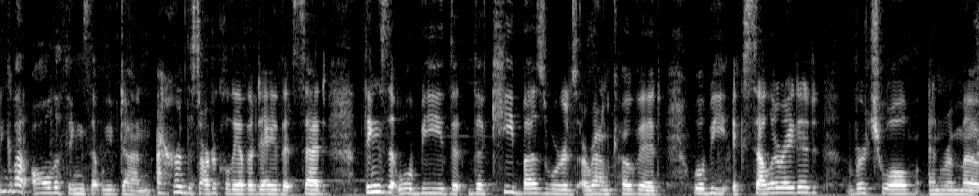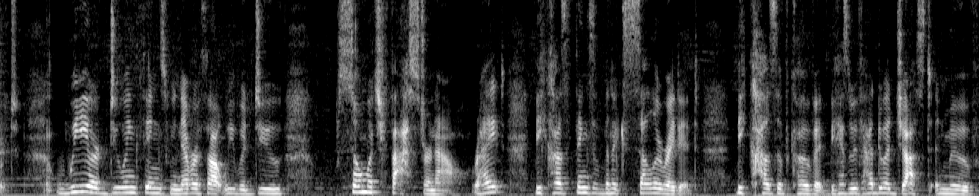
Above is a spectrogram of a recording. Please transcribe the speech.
Think about all the things that we've done. I heard this article the other day that said things that will be the, the key buzzwords around COVID will be accelerated, virtual, and remote. We are doing things we never thought we would do so much faster now, right? Because things have been accelerated because of COVID, because we've had to adjust and move.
